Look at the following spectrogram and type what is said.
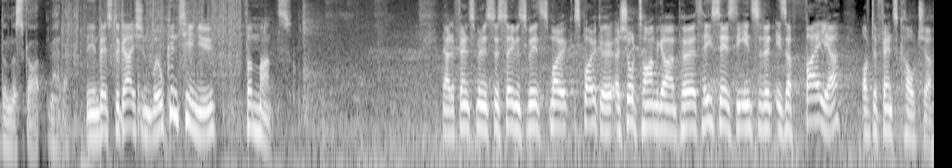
than the Skype matter. The investigation will continue for months. Now, Defence Minister Stephen Smith spoke, a short time ago in Perth. He says the incident is a failure of defence culture.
